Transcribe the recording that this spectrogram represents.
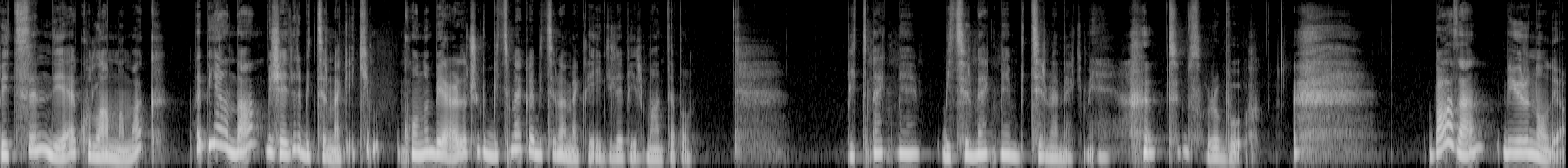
bitsin diye kullanmamak ve bir yandan bir şeyleri bitirmek. İki konu bir arada çünkü bitmek ve bitirmemekle ilgili bir madde bu. Bitmek mi, bitirmek mi, bitirmemek mi? Tüm soru bu. Bazen bir ürün oluyor.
